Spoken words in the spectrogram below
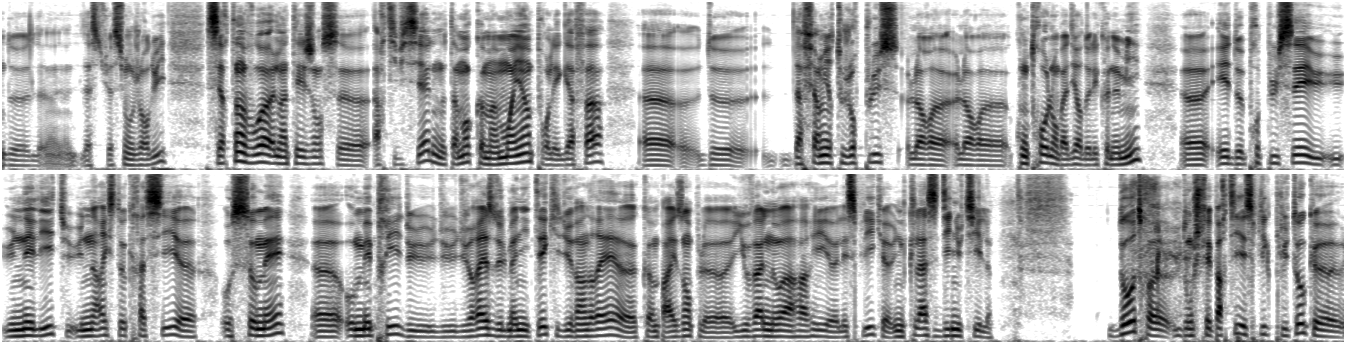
de, la situation aujourd'hui. Certains voient l'intelligence euh, artificielle notamment comme un moyen pour les GAFA d'affermir toujours plus leur, leur contrôle, on va dire, de l'économie et de propulser une élite, une aristocratie au sommet, au mépris du, du reste de l'humanité qui deviendrait, comme par exemple Yuval Noah Harari l'explique, une classe d'inutiles. D'autres, euh, dont je fais partie, expliquent plutôt que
